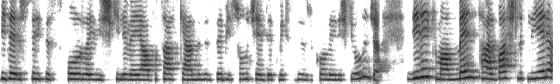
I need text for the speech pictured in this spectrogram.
bir de üstelik de sporla ilişkili veya bu tarz kendimizde bir sonuç elde etmek istediğimiz bir konuyla ilişkili olunca direktman mental başlıklı yere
